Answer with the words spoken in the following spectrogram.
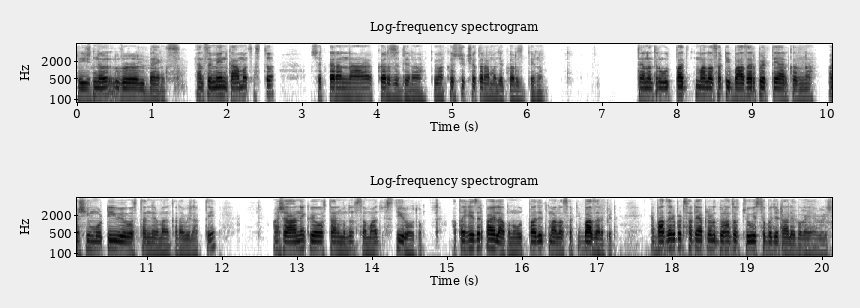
रिजनल रुरल बँक्स यांचं मेन कामच असतं शेतकऱ्यांना कर्ज देणं किंवा कृषी क्षेत्रामध्ये कर्ज देणं. त्यानंतर उत्पादित मालासाठी बाजारपेठ तयार करणं अशी मोठी व्यवस्था निर्माण करावी लागते. अशा अनेक व्यवस्थांमधून समाज स्थिर होतो. आता हे जर पाहिलं आपण उत्पादित मालासाठी बाजारपेठ. या बाजारपेठसाठी आपल्याला दोन हजार चोवीसचं बजेट आले बघा यावेळेस.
